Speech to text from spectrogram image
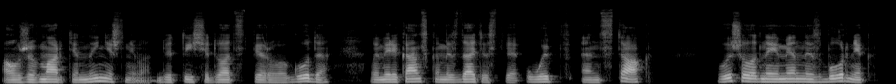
а уже в марте нынешнего 2021 года в американском издательстве Whip and Stock вышел одноименный сборник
